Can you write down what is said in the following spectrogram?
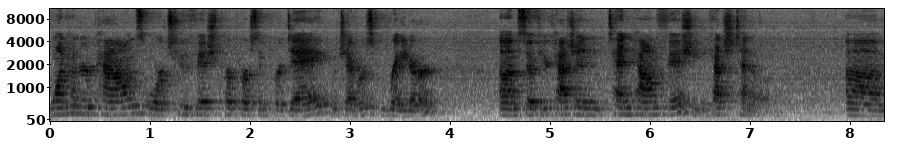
100 pounds or two fish per person per day, whichever is greater. Um, so if you're catching 10 pound fish, you can catch 10 of them. Um,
